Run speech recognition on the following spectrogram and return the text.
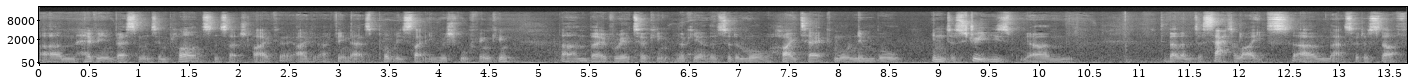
um, heavy investments in plants and such like, I, I think that's probably slightly wishful thinking. Um, but if we're talking, looking at the sort of more high tech, more nimble industries, um, development of satellites, um, that sort of stuff,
